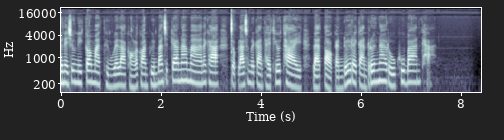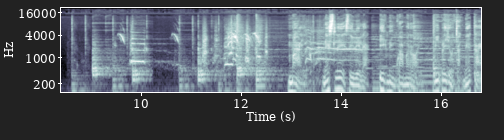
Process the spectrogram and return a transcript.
และในช่วงนี้ก็มาถึงเวลาของละครพื้นบ้านชุดแก้วหน้ามานะคะ จบแล้วชมรายการไทยเที่ยวไทย และต่อกันด้วยรายการเรื่องน่ารู้คู่บ้านค่ะใหม่เนสเล่ซีรีแลกอีกหนึ่งความอร่อย มีประโยชน์จากเนื้อไก่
